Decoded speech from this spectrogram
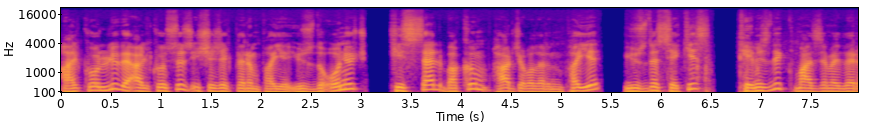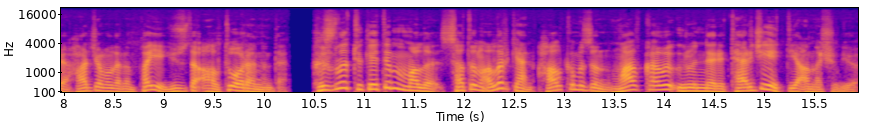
alkollü ve alkolsüz içeceklerin payı %13, kişisel bakım harcamalarının payı %8, temizlik malzemeleri harcamaların payı %6 oranında. Hızlı tüketim malı satın alırken halkımızın markalı ürünleri tercih ettiği anlaşılıyor.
